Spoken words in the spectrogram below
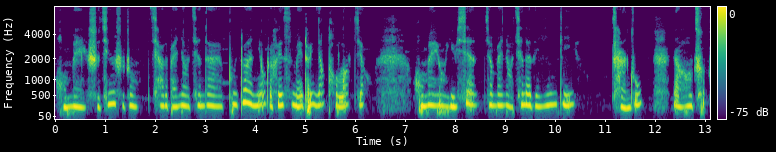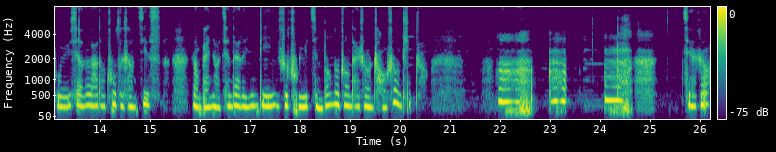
红妹时轻时重，掐的百鸟千代不断扭着黑丝美腿，仰头浪叫。红妹用鱼线将百鸟千代的阴蒂缠住，然后扯住鱼线拉到柱子上系死，让百鸟千代的阴蒂一直处于紧绷的状态上朝上挺着。啊啊嗯！接着，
